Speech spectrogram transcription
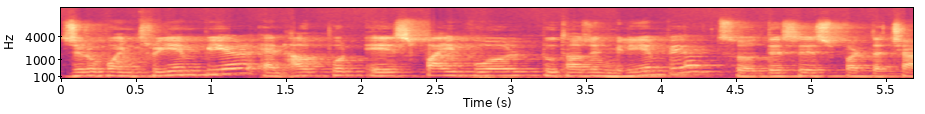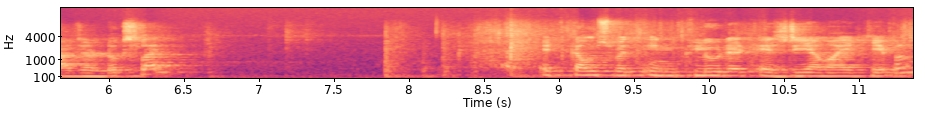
0.3 ampere and output is 5 volt 2000 milliampere. So this is what the charger looks like. It comes with included HDMI cable.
